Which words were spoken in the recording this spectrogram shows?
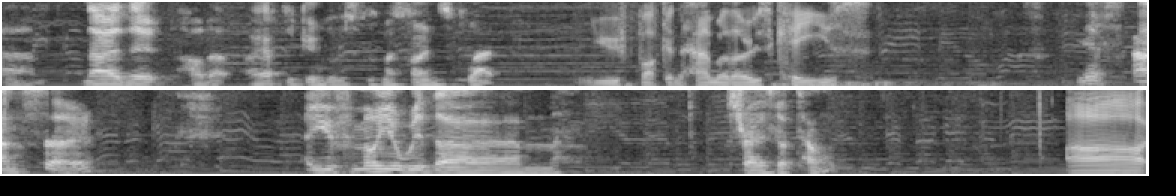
um, no, the hold up. I have to Google this because my phone's flat. You fucking hammer those keys. Yes, and so, are you familiar with um, Australia's Got Talent? Uh,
